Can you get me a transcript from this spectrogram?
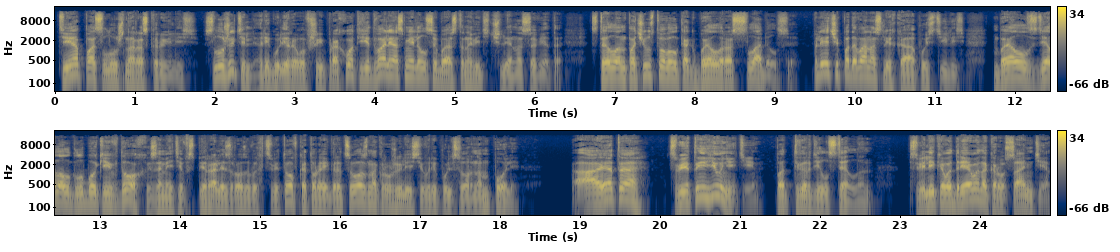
Те послушно раскрылись. Служитель, регулировавший проход, едва ли осмелился бы остановить члена совета. Стеллан почувствовал, как Белл расслабился. Плечи подавана слегка опустились. Белл сделал глубокий вдох, заметив спираль из розовых цветов, которые грациозно кружились в репульсорном поле. «А это цветы Юнити», — подтвердил Стеллан. «С великого древа на Карусанте.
